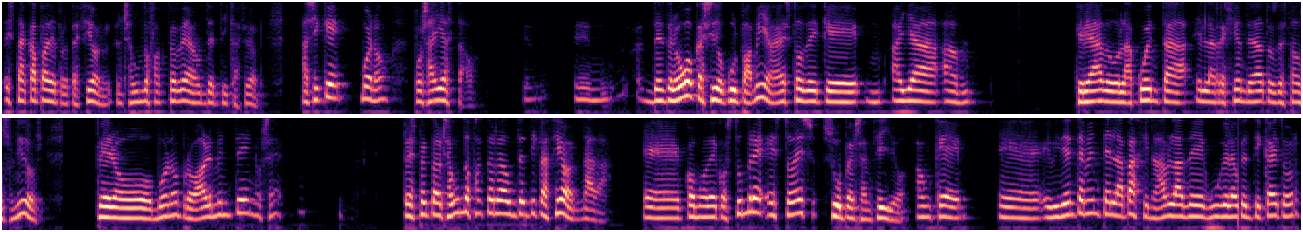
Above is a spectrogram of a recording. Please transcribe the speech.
esta capa de protección, el segundo factor de autenticación. Así que, bueno, pues ahí ha estado. Desde luego que ha sido culpa mía esto de que haya creado la cuenta en la región de datos de Estados Unidos. Pero bueno, probablemente, no sé. Respecto al segundo factor de autenticación, nada. Eh, como de costumbre, esto es súper sencillo. Aunque eh, evidentemente en la página habla de Google Authenticator,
